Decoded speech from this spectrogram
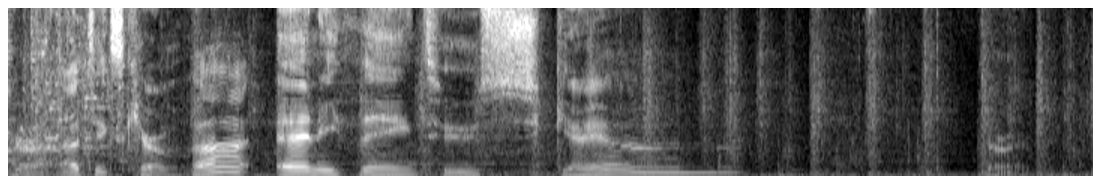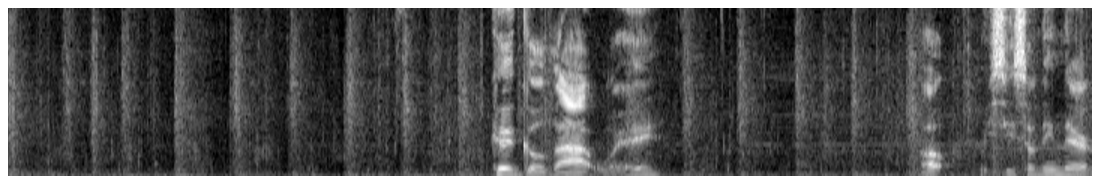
Alright, that takes care of that. Anything to scan? Alright. Could go that way. Oh, we see something there.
